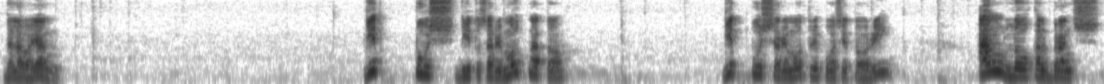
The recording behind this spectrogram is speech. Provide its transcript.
Dalawa yan. Git push dito sa remote na to, git push remote repository, ang local branch,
